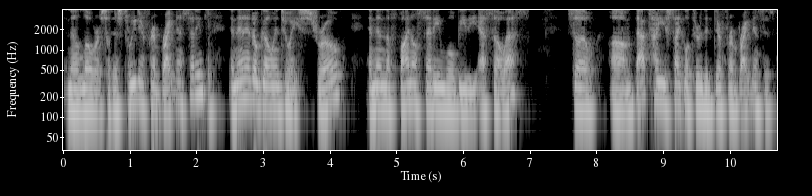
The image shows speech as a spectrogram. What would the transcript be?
and then lower. So there's three different brightness settings and then it'll go into a strobe and then the final setting will be the SOS. So um, that's how you cycle through the different brightnesses.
